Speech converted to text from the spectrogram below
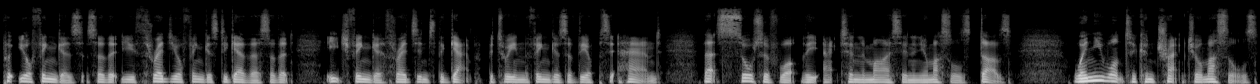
put your fingers so that you thread your fingers together so that each finger threads into the gap between the fingers of the opposite hand, that's sort of what the actin and myosin in your muscles does. When you want to contract your muscles,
